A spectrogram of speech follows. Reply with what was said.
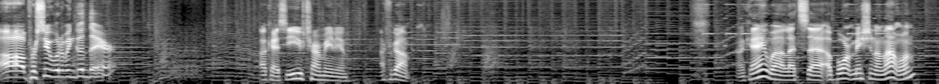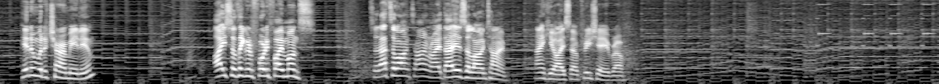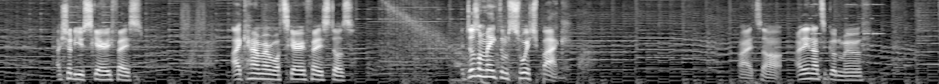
Oh, Pursuit would have been good there. Okay, so you've Charmeleon. I forgot. Okay, well, let's uh, abort mission on that one. Hit him with a Charmeleon. I still think we're 45 months. So that's a long time, right? That is a long time. Thank you, ISO. Appreciate it, bro. I should have used Scary Face. I can't remember what Scary Face does. It doesn't make them switch back. Alright, so I think that's a good move.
